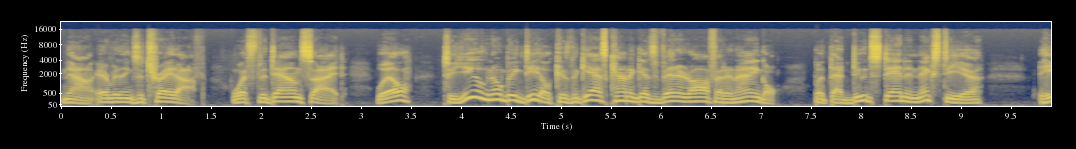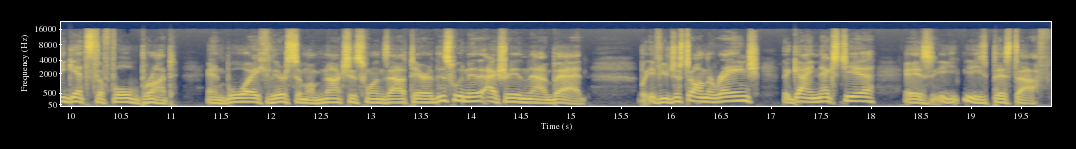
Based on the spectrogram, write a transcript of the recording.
Now, everything's a trade off. What's the downside? Well, to you, no big deal because the gas kind of gets vented off at an angle. But that dude standing next to you, he gets the full brunt. And boy, there's some obnoxious ones out there. This one actually isn't that bad. But if you're just on the range, the guy next to you is he, he's pissed off.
